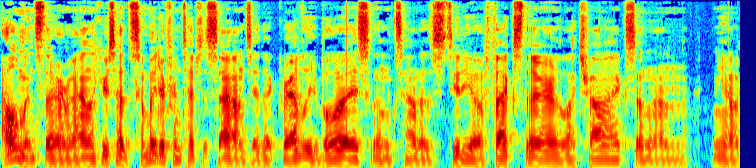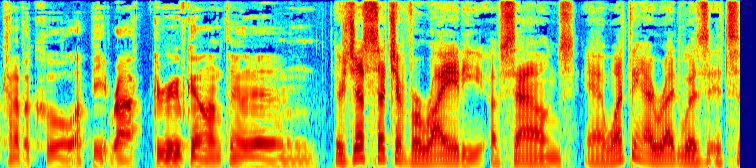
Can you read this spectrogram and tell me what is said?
elements there, man. Like you said, so many different types of sounds. You have that gravelly voice, and then the sound of the studio effects there, the electronics, and then you know, kind of a cool upbeat rock groove going through it. And There's just such a variety of sounds, and one thing I read was it's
